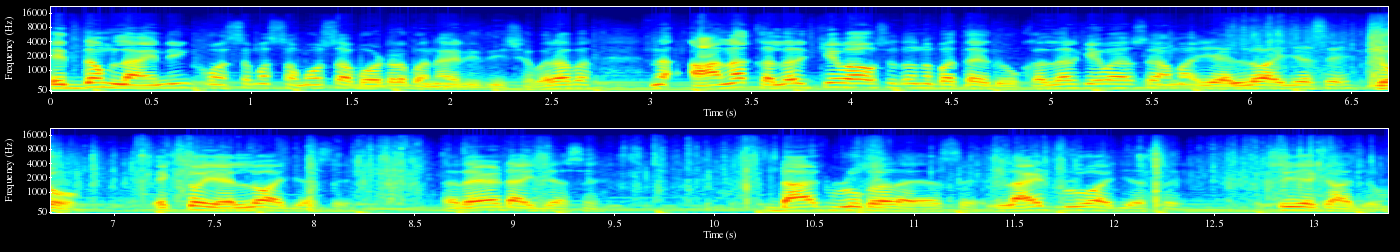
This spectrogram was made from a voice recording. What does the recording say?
એકદમ લાઇનિંગ કોન્સેપ્ટમાં સમોસા બોર્ડર બનાવી દીધી છે બરાબર ને આના કલર કેવા આવશે તમને બતાવી દઉં કલર કેવા આવશે આમાં યલો આવી જશે જો એક તો યલો આવી જશે રેડ આવી જશે ડાર્ક બ્લુ કલર આવી જશે લાઇટ બ્લુ આવી જશે સી એક આજો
